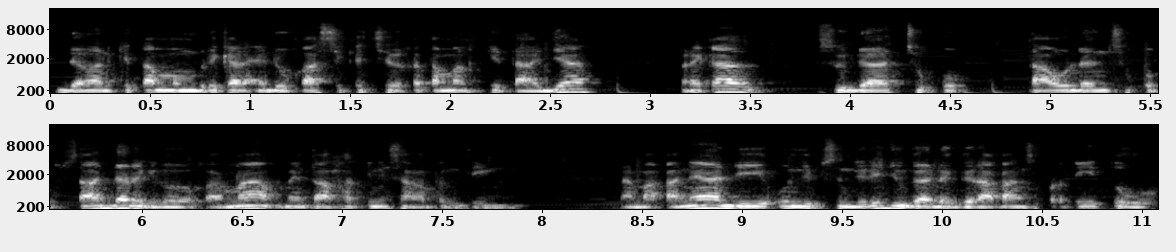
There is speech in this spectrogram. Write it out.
dengan kita memberikan edukasi kecil ke teman kita aja mereka sudah cukup tahu dan cukup sadar gitu karena mental health ini sangat penting. Nah makanya di Undip sendiri juga ada gerakan seperti itu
